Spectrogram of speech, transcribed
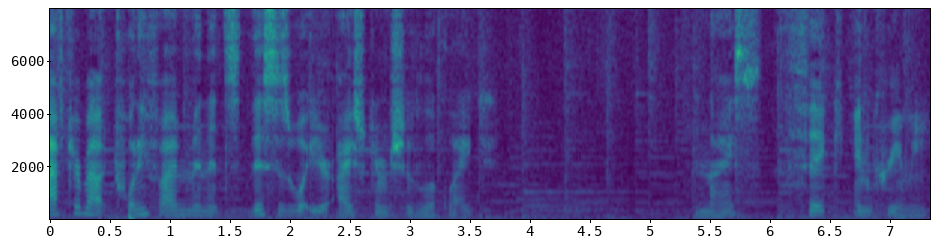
After about 25 minutes, this is what your ice cream should look like. Nice, thick, and creamy.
